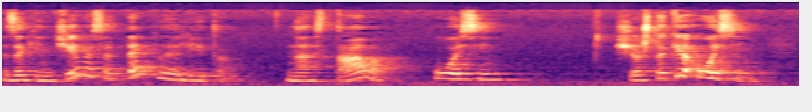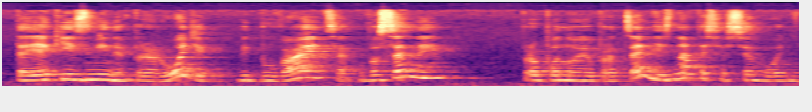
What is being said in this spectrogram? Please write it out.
Закінчилося тепле літо. Настала осінь. Що ж таке осінь? Та які зміни в природі відбуваються восени? Пропоную про це дізнатися сьогодні.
